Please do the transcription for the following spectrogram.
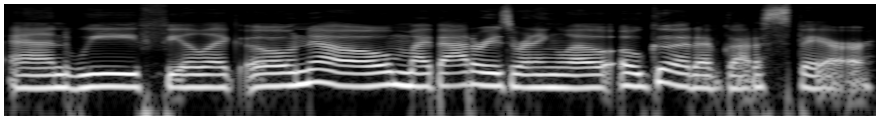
and we feel like, oh no, my battery's running low. Oh, good, I've got a spare.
